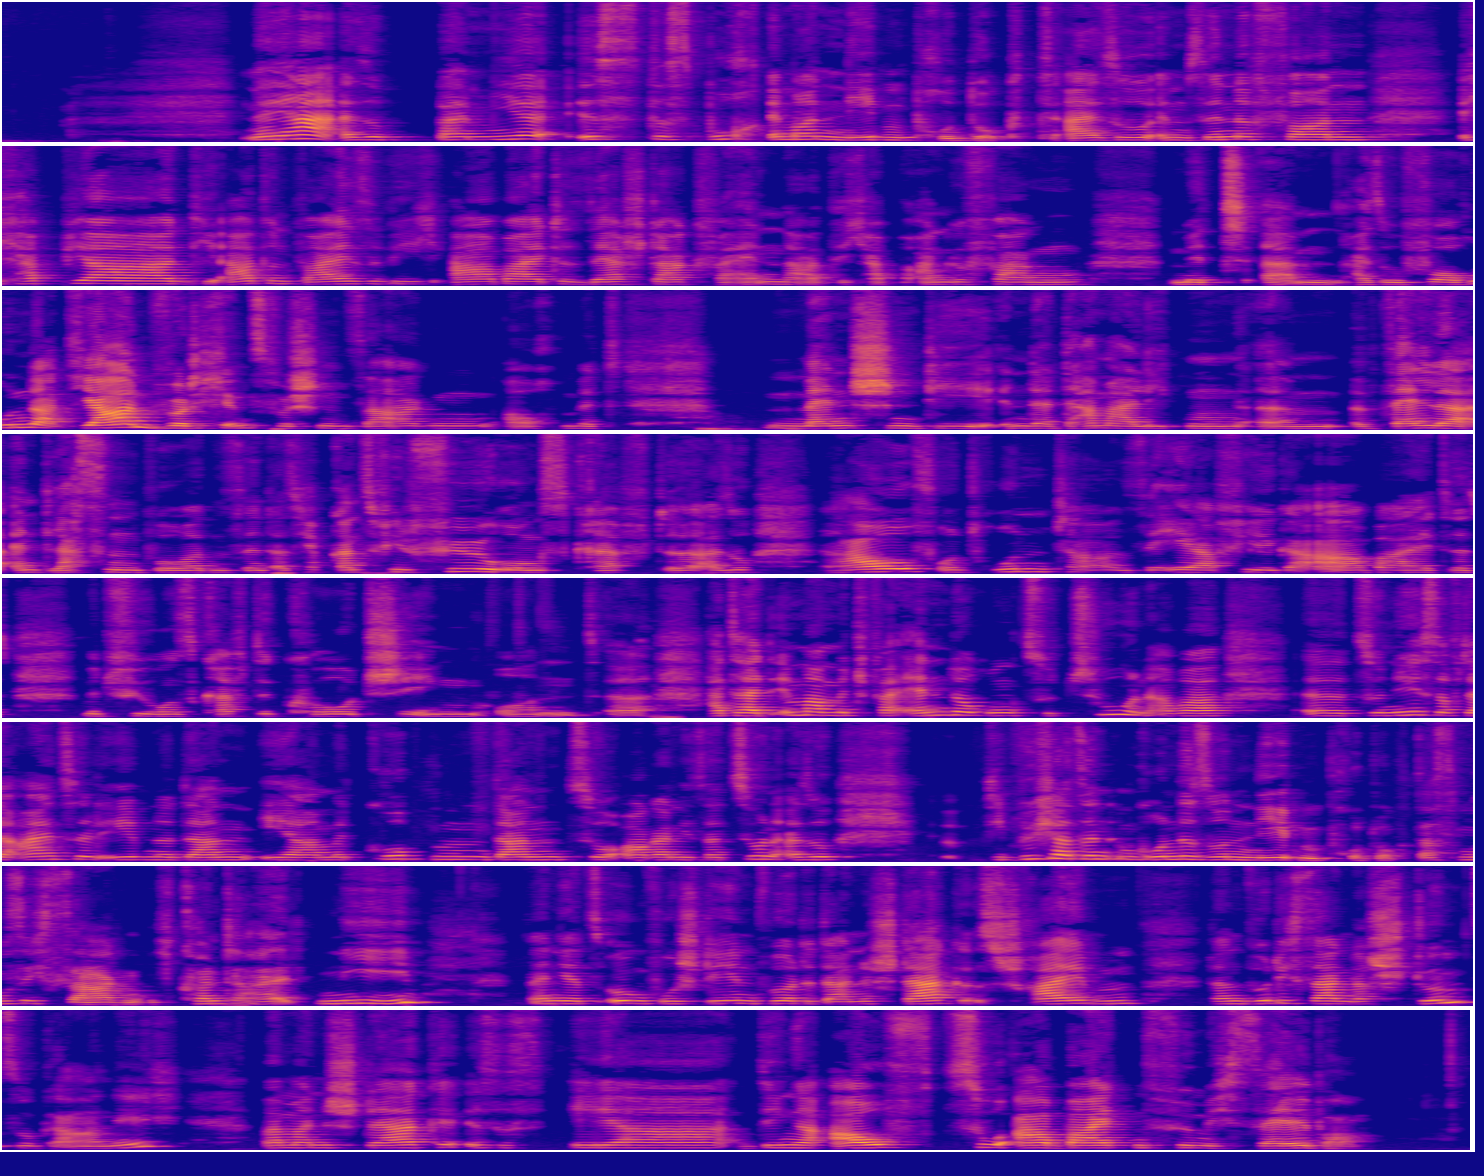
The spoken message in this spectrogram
Naja, also bei mir ist das Buch immer ein Nebenprodukt. Also im Sinne von, ich habe ja die Art und Weise, wie ich arbeite, sehr stark verändert. Ich habe angefangen mit, ähm, also vor 100 Jahren würde ich inzwischen sagen, auch mit Menschen, die in der damaligen ähm, Welle entlassen worden sind. Also ich habe ganz viel Führungskräfte, also rauf und runter sehr viel gearbeitet mit Führungskräfte-Coaching und und äh, hat halt immer mit Veränderung zu tun, aber äh, zunächst auf der Einzelebene, dann eher mit Gruppen, dann zur Organisation. Also die Bücher sind im Grunde so ein Nebenprodukt, das muss ich sagen. Ich könnte halt nie wenn jetzt irgendwo stehen würde, deine Stärke ist Schreiben, dann würde ich sagen, das stimmt so gar nicht, weil meine Stärke ist es eher, Dinge aufzuarbeiten für mich selber.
